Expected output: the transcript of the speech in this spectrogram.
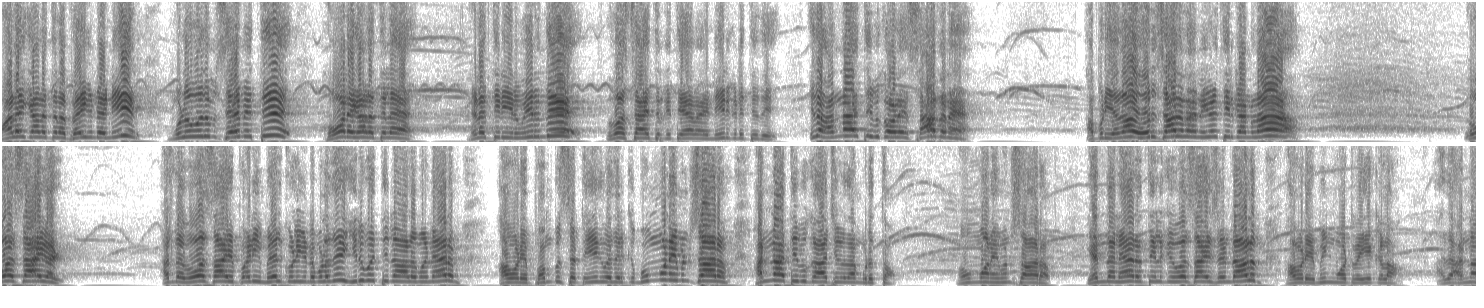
மழை காலத்தில் பெய்கின்ற நீர் முழுவதும் சேமித்து கோடை காலத்தில் நிலத்தி நீர் உயர்ந்து விவசாயத்திற்கு தேவை நீர் கிடைத்தது. இது அண்ணா திமுக சாதனை. அப்படி ஏதாவது ஒரு சாதனை நிகழ்த்தியிருக்காங்களா? விவசாயிகள். அந்த விவசாய பணி மேற்கொள்கின்ற பொழுது இருபத்தி நாலு மணி நேரம் அவருடைய பம்பு செட் இயங்குவதற்கு மும்முனை மின்சாரம் அண்ணா திமுக ஆட்சியில் தான் கொடுத்தோம். மும்முனை மின்சாரம். எந்த நேரத்திற்கு விவசாயி சென்றாலும் அவருடைய மின் மோட்டரை இயக்கலாம். அது அண்ணா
